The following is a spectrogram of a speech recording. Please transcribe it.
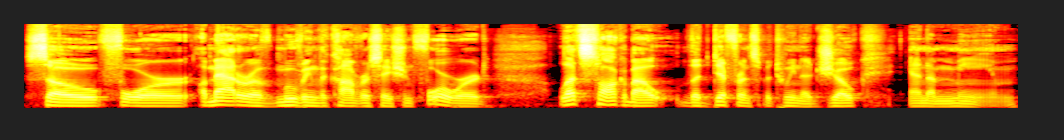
So, for a matter of moving the conversation forward, let's talk about the difference between a joke and a meme.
